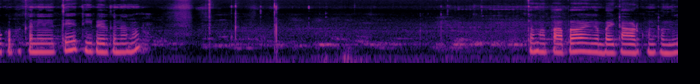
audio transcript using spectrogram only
ఒక పక్క నేనైతే టీ పెడుతున్నాను. ఇంకా మా పాప ఇంకా బయట ఆడుకుంటుంది.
